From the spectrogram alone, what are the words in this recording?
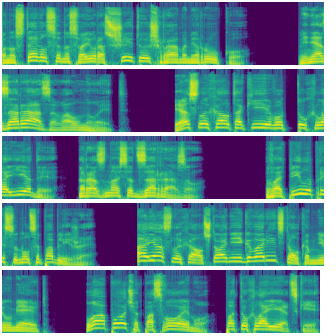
Он уставился на свою расшитую шрамами руку. «Меня зараза волнует. Я слыхал, такие вот тухлоеды разносят заразу». Вапила присунулся поближе. «А я слыхал, что они и говорить толком не умеют. Лопочат по-своему, по-тухлоедски,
